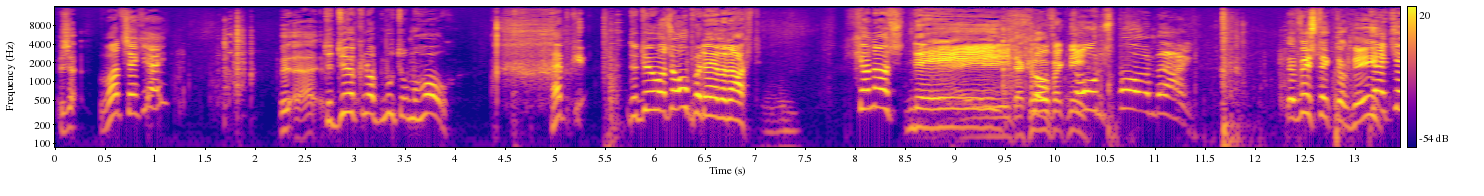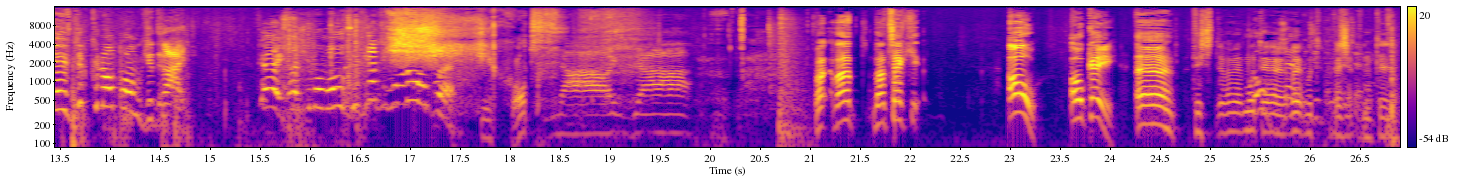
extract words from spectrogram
zijn- Wat zeg jij? we, eh, De deurknop moet omhoog. Heb je... De deur was open de hele nacht. Ga nou. Nee. Nee, dat geloof ik niet. Toon Sporenberg. dat wist ik toch niet? Tetje heeft de knop omgedraaid. Kijk, als je hem omhoog doet, gaat hij gewoon open. Je god. Nou, ja. Wat, wat, wat zeg je? Oh, oké. Eh, het is, we moeten... Oh, we we, we moeten, zitten- we moeten...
